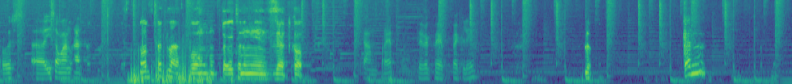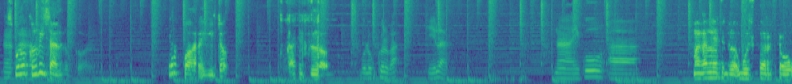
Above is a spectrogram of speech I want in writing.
Terus eh, iso ngangkat. Notet lah, wong kayak jenenge Z kok. kampret bebek-bebek le Kan 10 gol bisa. 10 gol Ya, arek iki, cok. Kasih delok. 10 gol pak gila nah iku eh, Makanya delok buskor, cok.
